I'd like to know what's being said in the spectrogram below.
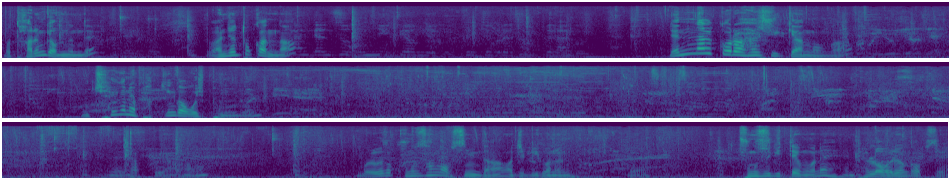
뭐 다른 게 없는데? 완전 똑같나? 옛날 거를 할 수 있게 한 건가? 최근에 바뀐 거 하고 싶었는데. 네 잡고요. 뭐 여기서 군수 상관없습니다. 어차피 이거는 네. 중수기 때문에 별로 어려운 거 없어요.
